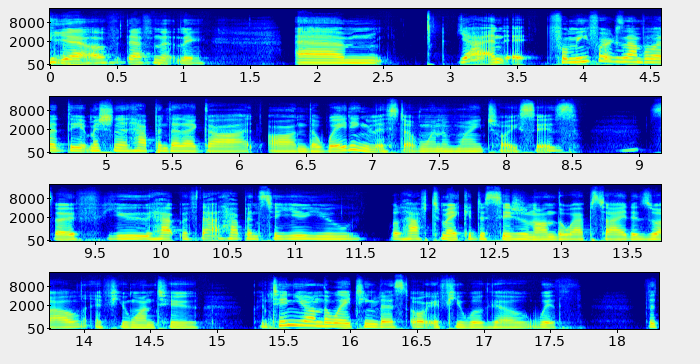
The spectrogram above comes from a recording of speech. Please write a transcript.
Yeah, yeah definitely. Um, yeah, and it, for me, for example, at the admission, it happened that I got on the waiting list of one of my choices. So if you have, if that happens to you, you will have to make a decision on the website as well if you want to continue on the waiting list or if you will go with the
